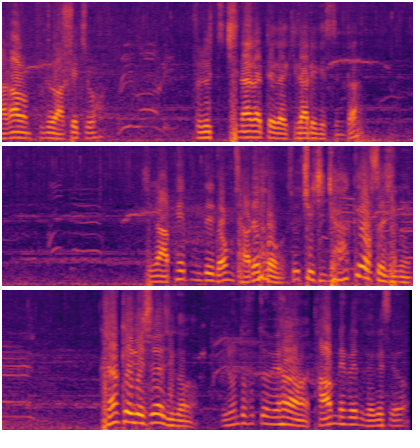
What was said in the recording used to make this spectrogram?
나가면 불을 왔겠죠. 불을 지나갈 때가 기다리겠습니다. 지금 앞에 분들이 너무 잘해요. 솔직히 진짜 할 게 없어 지금. 그냥 깨겠어요 지금. 이 정도 속도면 다음 맵 해도 되겠어요.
